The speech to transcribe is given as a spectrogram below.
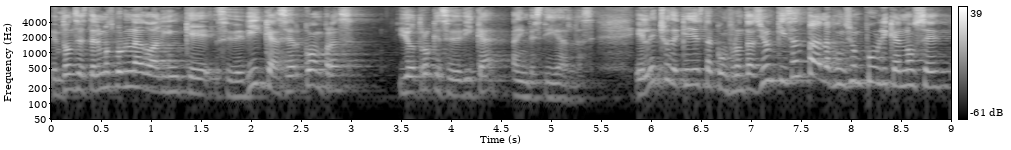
Entonces tenemos por un lado a alguien que se dedica a hacer compras y otro que se dedica a investigarlas. El hecho de que haya esta confrontación, quizás para la función pública, no sé,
